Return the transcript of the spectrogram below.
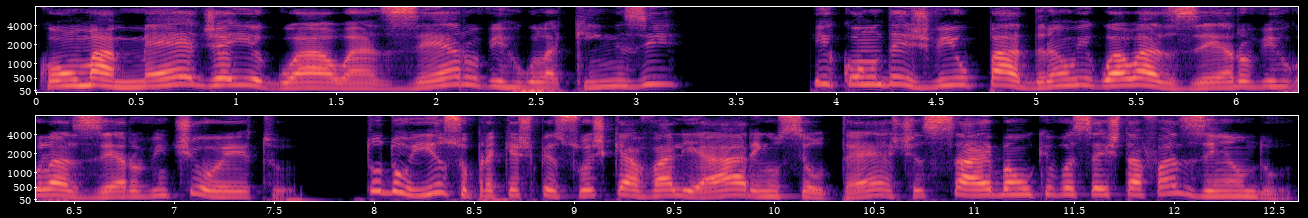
com uma média igual a 0,15 e com desvio padrão igual a 0,028. Tudo isso para que as pessoas que avaliarem o seu teste saibam o que você está fazendo.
